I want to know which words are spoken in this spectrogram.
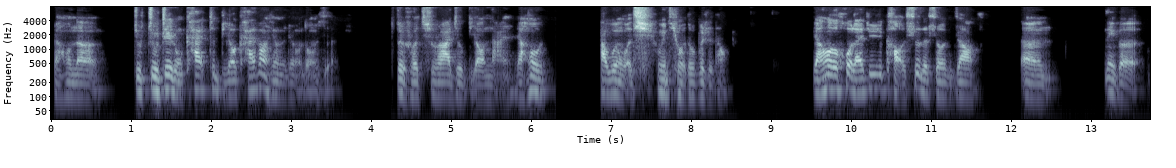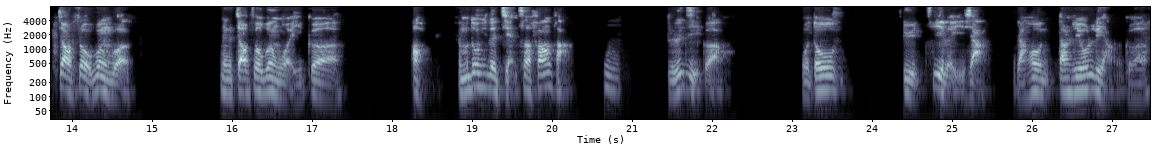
然后呢？就就这种开，就比较开放性的这种东西，所以说说实话就比较难。然后他问我题 问题我都不知道，然后后来就去考试的时候，你知道，嗯，那个教授问我，那个教授问我一个，哦，什么东西的检测方法，嗯，十几个，我都去记了一下，然后当时有两个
